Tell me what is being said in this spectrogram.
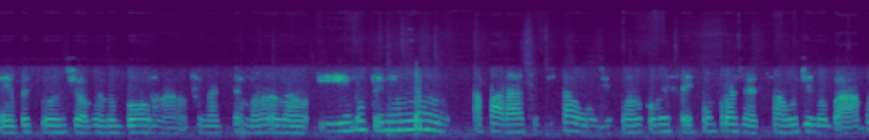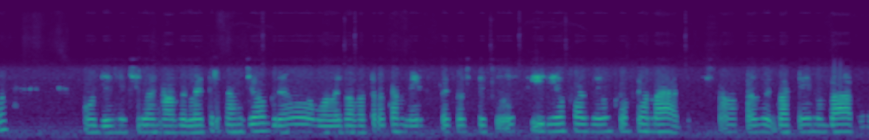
é, pessoas jogando bola no final de semana e não tem nenhum aparato de saúde. Então eu comecei com um projeto de saúde no Baba, onde a gente levava eletrocardiograma, levava tratamento para essas pessoas que iriam fazer um campeonato, que estavam fazendo, batendo baba.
